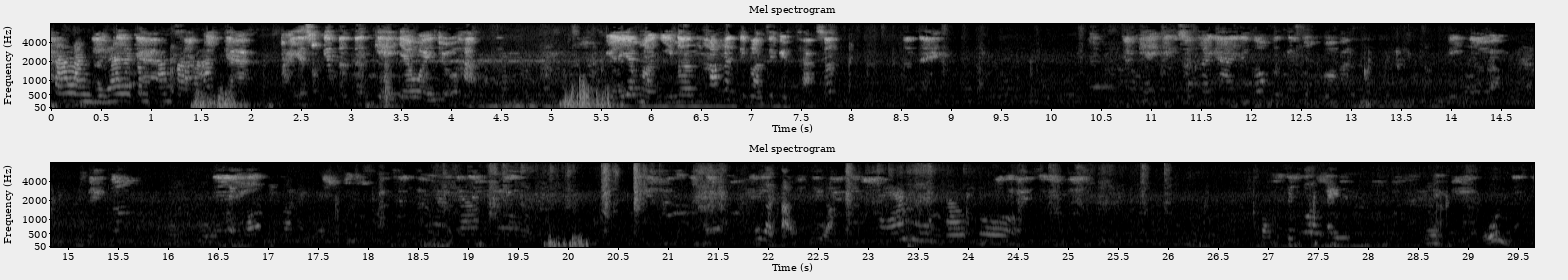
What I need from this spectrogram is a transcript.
talang segala kentang parah Hãy subscribe cho kênh Ghiền Mì Gõ Để không bỏ lỡ những video hấp dẫn Thank you.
